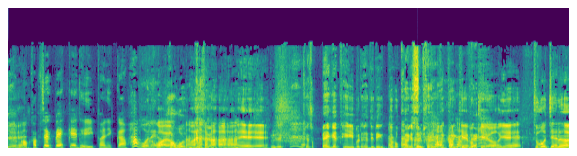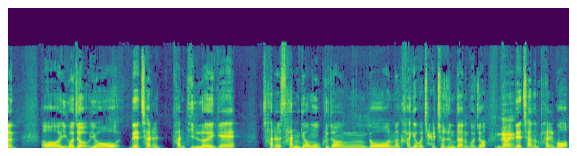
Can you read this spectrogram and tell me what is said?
예. 어, 갑자기 뺏게 대입하니까 확 오네요. 확 와요. 예, 예. 근데 계속 백에 대입을 해드리도록 하겠습니다. 그렇게 해볼게요. 예. 두 번째는, 어, 이거죠. 요, 내 차를 판 딜러에게 차를 산 경우 그 정도면 가격을 잘 쳐준다는 거죠. 네. 아, 내 차는 팔고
